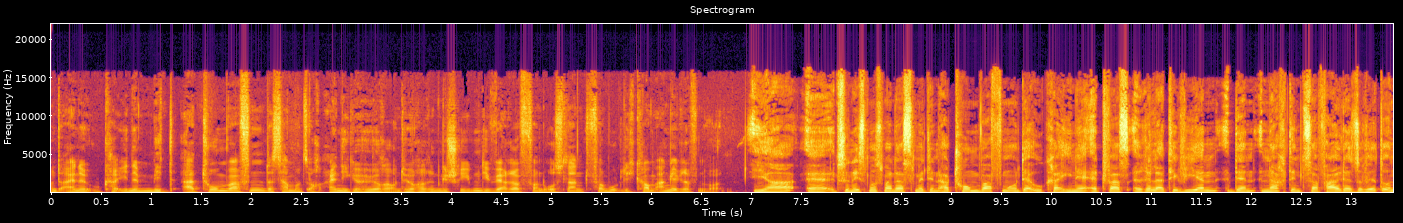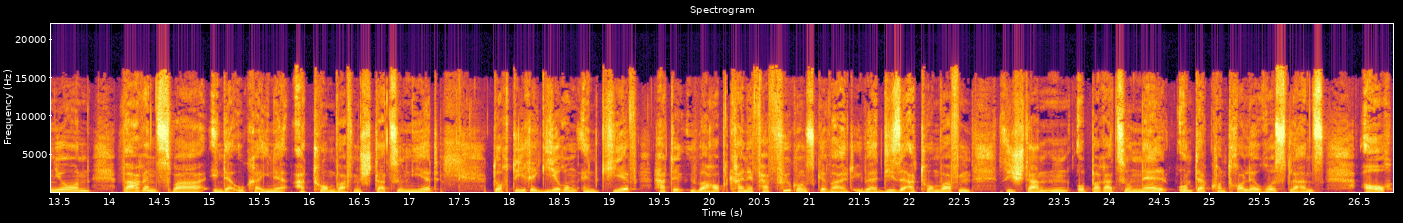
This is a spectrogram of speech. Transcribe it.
und eine Ukraine mit Atomwaffen, das haben uns auch einige Hörer und Hörerinnen geschrieben, die wäre von Russland vermutlich kaum angegriffen worden. Ja, äh, zunächst muss man das mit den Atomwaffen und der Ukraine etwas relativieren, denn nach dem Zerfall der Sowjetunion waren zwar in der Ukraine Atomwaffen stationiert, doch die Regierung in Kiew hatte überhaupt keine Verfügungsgewalt über diese Atomwaffen. Sie standen operationell unter Kontrolle Russlands, auch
